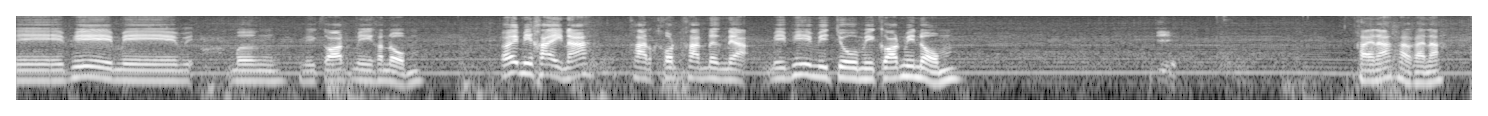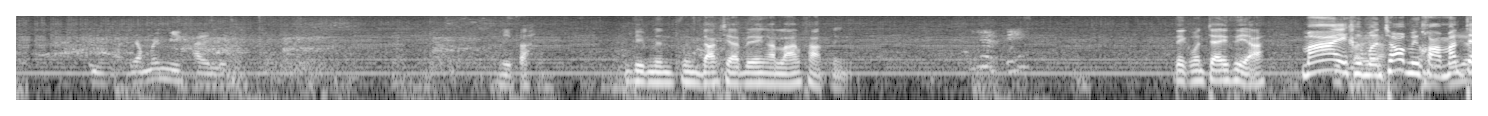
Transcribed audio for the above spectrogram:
มีพี่มีมี มึง มีก๊อต มีขนมเฮ้ย มีใครอีกนะ ขาดคนขาดหนึ่งเนี่ย มีพี่ มีจู มีก๊อต มีหนม ใครนะ ขาดใครนะ ยังไม่มีใครเลยมีปะบิมเป็นพึ่งดักแชทไปงานร้านขาดหนึ่ง เด็กมันใจเสีย ไม่ คือมันชอบมีความมั่นใจ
